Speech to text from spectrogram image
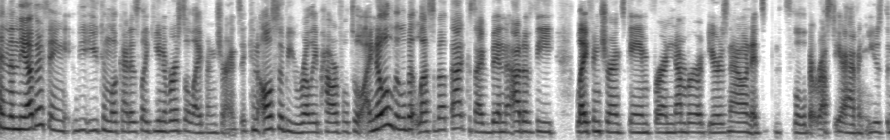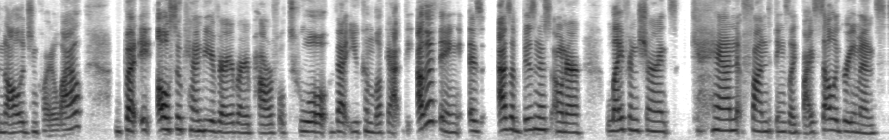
and then the other thing that you can look at is like universal life insurance. It can also be really powerful tool. I know a little bit less about that because I've been out of the life insurance game for a number of years now and it's it's a little bit rusty. I haven't used the knowledge in quite a while, but it also can be a very very powerful tool that you can look at. The other thing is as a business owner, life insurance can fund things like buy sell agreements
